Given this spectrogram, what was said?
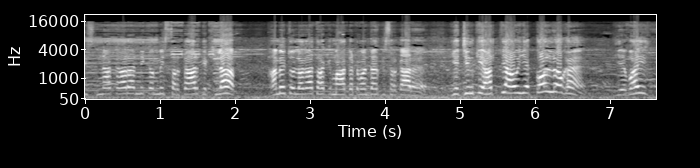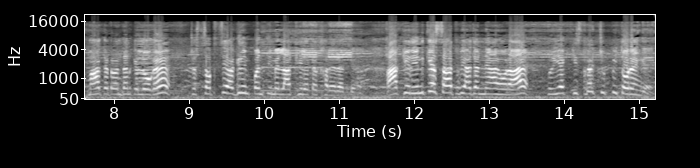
इस नाकारा निकम्मी सरकार के खिलाफ, हमें तो लगा था कि महागठबंधन की सरकार है। ये जिनकी हत्या हुई है कौन लोग हैं? ये वही महागठबंधन के लोग हैं जो सबसे अग्रिम पंक्ति में लाठी लेकर खड़े रहते हैं। आखिर इनके साथ भी आज अन्याय हो रहा है तो ये किस पे चुप्पी तोड़ेंगे?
